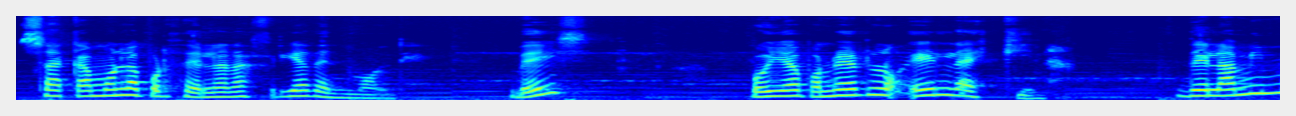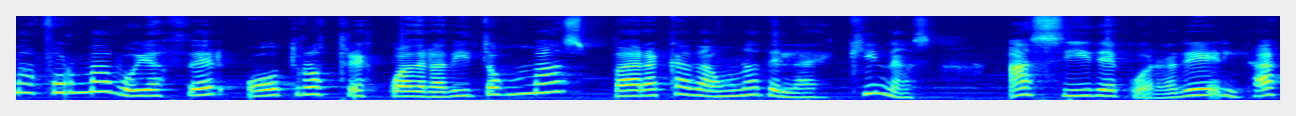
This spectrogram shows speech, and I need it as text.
sacamos la porcelana fría del molde. ¿Veis? Voy a ponerlo en la esquina. De la misma forma voy a hacer otros tres cuadraditos más para cada una de las esquinas. Así decoraré las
